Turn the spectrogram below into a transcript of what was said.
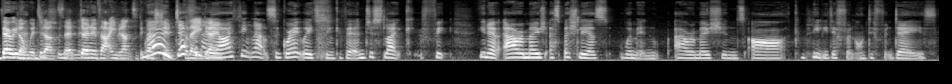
very long-winded answer definitely. don't know if that even answered the no, question but there definitely. I think that's a great way to think of it, and just like you know, our emotion, especially as women, our emotions are completely different on different days,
